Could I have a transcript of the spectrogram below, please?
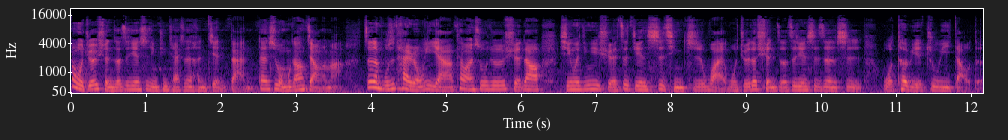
那我觉得选择这件事情听起来真的很简单，但是我们刚刚讲了嘛，真的不是太容易啊。看完书就是学到行为经济学这件事情之外，我觉得选择这件事真的是我特别注意到的。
